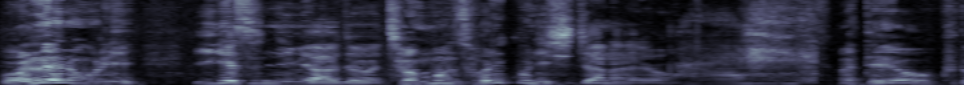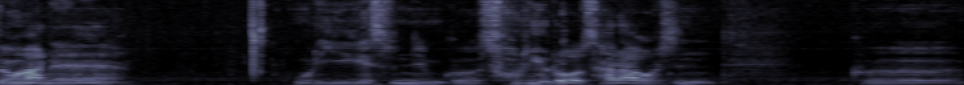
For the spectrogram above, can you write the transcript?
원래는 우리 이계수님이 아주 전문 소리꾼이시잖아요. 어때요? 그동안에 우리 이계수님 그 소리로 살아오신 그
